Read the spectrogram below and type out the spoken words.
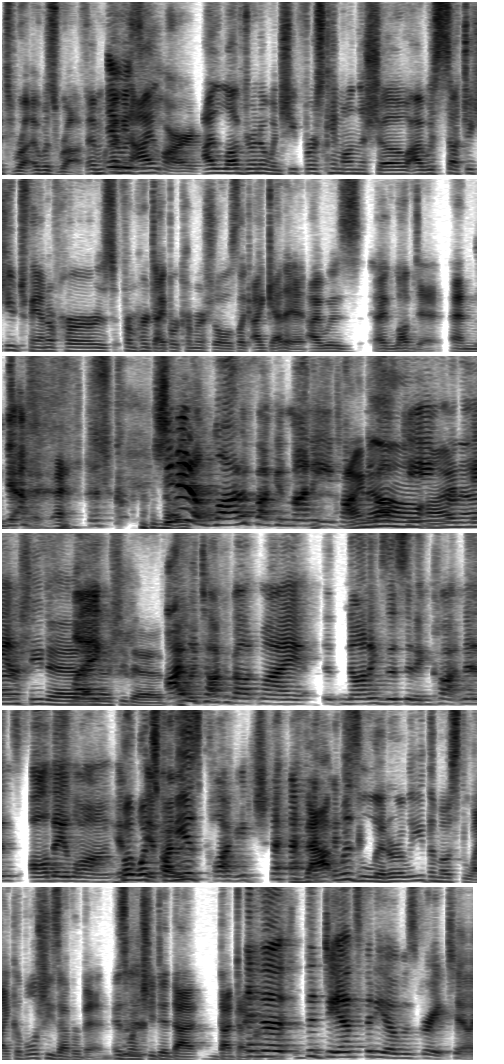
It's rough. It was rough, and it I mean, was I hard. I loved Rinna when she first came on the show. I was such a huge fan of hers from her diaper commercials. Like, I get it. I was, I loved it, and Yeah. and, she No, made a lot of fucking money talking I know. about I know pants. she did. Like, I know she did. I would talk about my non-existent incontinence all day long. if- But what's funny is clocking check. that was literally the most likable she's ever been. Is when she did that that diaper. and commercial. the the dance video was great too.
